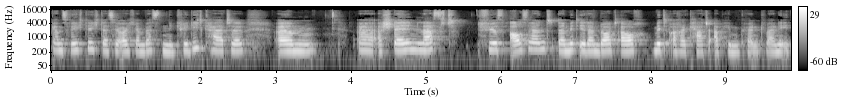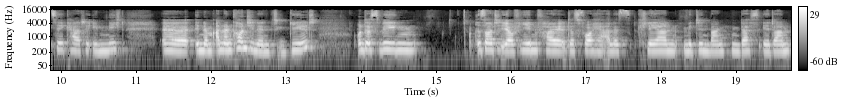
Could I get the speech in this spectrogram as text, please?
Ganz wichtig, dass ihr euch am besten eine Kreditkarte ähm, äh, erstellen lasst fürs Ausland, damit ihr dann dort auch mit eurer Karte abheben könnt, weil eine EC-Karte eben nicht äh, in einem anderen Kontinent gilt. Und deswegen solltet ihr auf jeden Fall das vorher alles klären mit den Banken, dass ihr dann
